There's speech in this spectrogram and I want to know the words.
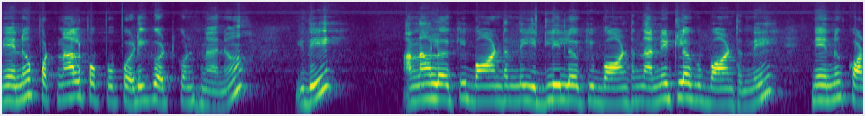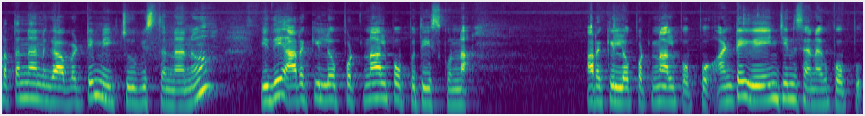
నేను పుట్నాల పప్పు పొడి కొట్టుకుంటున్నాను. ఇది అన్నంలోకి బాగుంటుంది ఇడ్లీలోకి బాగుంటుంది అన్నిటిలోకి బాగుంటుంది. నేను కొడుతున్నాను కాబట్టి మీకు చూపిస్తున్నాను. ఇది అరకిలో పుట్నాల పప్పు తీసుకున్నా. అరకిలో పుట్నాల పప్పు. అంటే వేయించిన శనగపప్పు.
